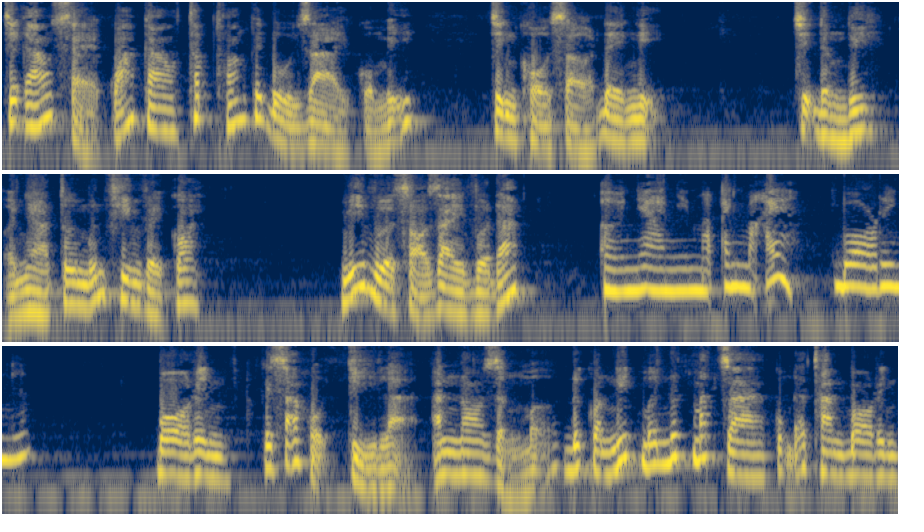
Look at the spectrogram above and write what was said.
Chiếc áo xẻ quá cao Thấp thoáng cái đùi dài của Mỹ. Trình khổ sở đề nghị Chị đừng đi Ở nhà tôi muốn phim về coi. Mỹ vừa xỏ giày vừa đáp Ở nhà nhìn mặt anh mãi à? Boring lắm. Boring Cái xã hội kỳ lạ Ăn no rừng mỡ Đứa con nít mới nứt mắt ra Cũng đã than boring.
